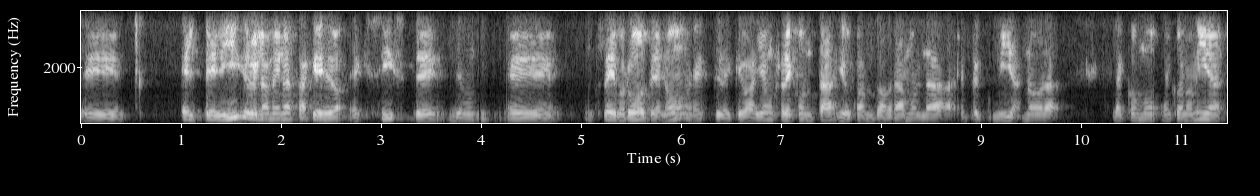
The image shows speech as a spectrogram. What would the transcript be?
eh, el peligro y la amenaza que existe de un eh, rebrote, ¿no? Este, de que vaya un recontagio cuando abramos la, entre comillas, ¿no? La, la, economía.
